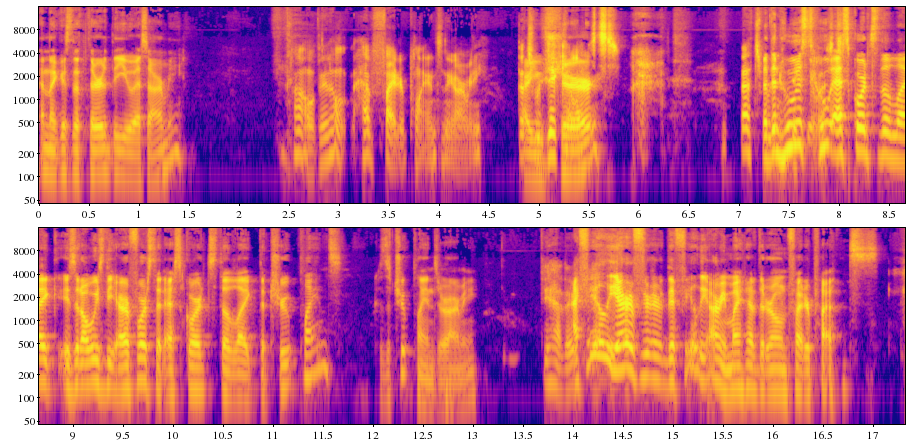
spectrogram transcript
and like is the third the us army Oh, they don't have fighter planes in the army. That's Are you ridiculous. That's but then who is who escorts the like is it always the air force that escorts the like the troop planes because the troop planes are army Yeah, they're... I feel the air, they feel the army might have their own fighter pilots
